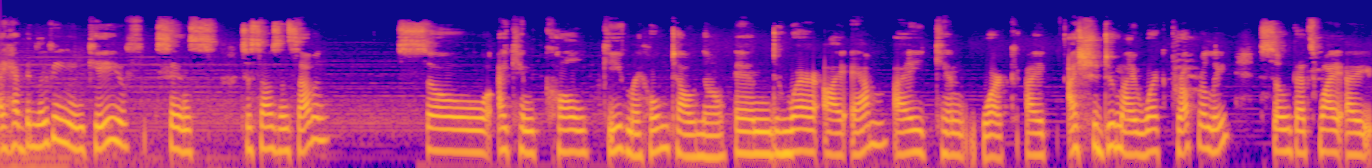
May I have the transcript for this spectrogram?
I have been living in Kiev since 2007. So I can call Kiev my hometown now. And where I am, I can work. I, I should do my work properly. So that's why I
